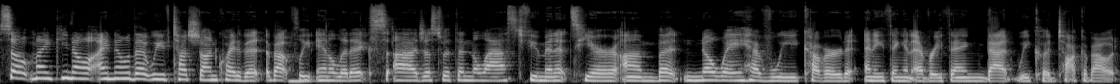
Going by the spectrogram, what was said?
So, Mike, you know, I know that we've touched on quite a bit about fleet analytics uh, just within the last few minutes here, um, but no way have we covered anything and everything that we could talk about.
